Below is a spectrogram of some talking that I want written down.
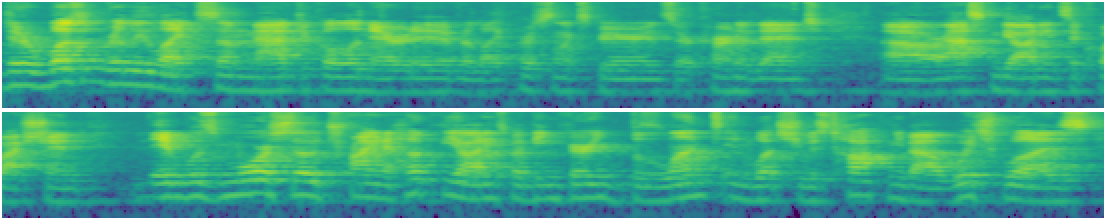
there wasn't really like some magical narrative or like personal experience or current event uh, or asking the audience a question. It was more so trying to hook the audience by being very blunt in what she was talking about, which was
